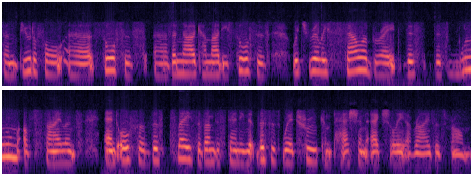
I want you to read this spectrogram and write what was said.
some beautiful uh, sources, uh, the Nag Hammadi sources, which really celebrate this, this womb of silence and also this place of understanding that this is where true compassion actually arises from.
